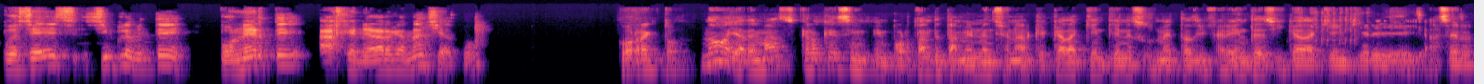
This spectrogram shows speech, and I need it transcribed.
pues es simplemente ponerte a generar ganancias, ¿no? Correcto. No, y además creo que es importante también mencionar que cada quien tiene sus metas diferentes y cada quien quiere hacer,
